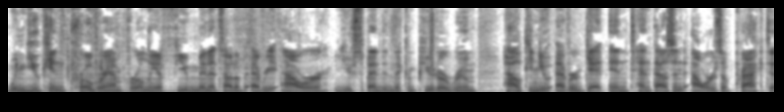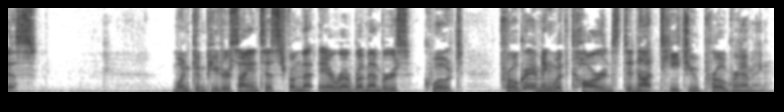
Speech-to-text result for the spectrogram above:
When you can program for only a few minutes out of every hour you spend in the computer room, how can you ever get in 10,000 hours of practice? One computer scientist from that era remembers, quote, Programming with cards did not teach you programming.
